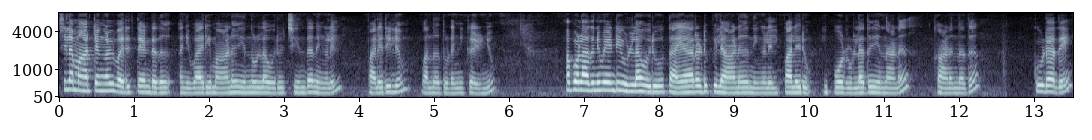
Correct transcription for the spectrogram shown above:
ചില മാറ്റങ്ങൾ വരുത്തേണ്ടത് അനിവാര്യമാണ് എന്നുള്ള ഒരു ചിന്ത നിങ്ങളിൽ പലരിലും വന്ന് തുടങ്ങിക്കഴിഞ്ഞു. അപ്പോൾ അതിനുവേണ്ടിയുള്ള ഒരു തയ്യാറെടുപ്പിലാണ് നിങ്ങളിൽ പലരും ഇപ്പോഴുള്ളത് എന്നാണ് കാണുന്നത്. കൂടാതെ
